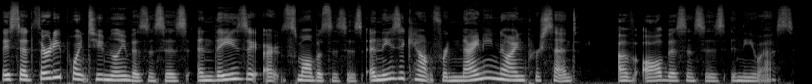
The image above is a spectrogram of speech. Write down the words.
they said 30.2 million businesses, and these are small businesses, and these account for 99% of all businesses in the US.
